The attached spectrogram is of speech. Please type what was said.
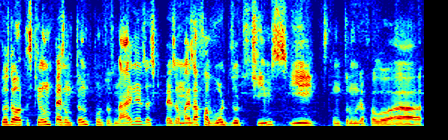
duas derrotas que não pesam tanto contra os Niners, acho que pesam mais a favor dos outros times e, como todo mundo já falou, a,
